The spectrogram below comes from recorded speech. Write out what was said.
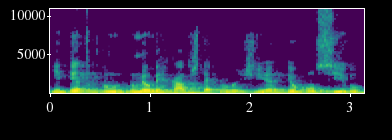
E dentro do, do meu mercado de tecnologia, eu consigo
